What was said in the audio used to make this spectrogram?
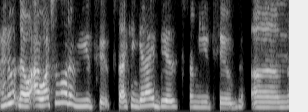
I don't know. I watch a lot of YouTube, so I can get ideas from YouTube. Um,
